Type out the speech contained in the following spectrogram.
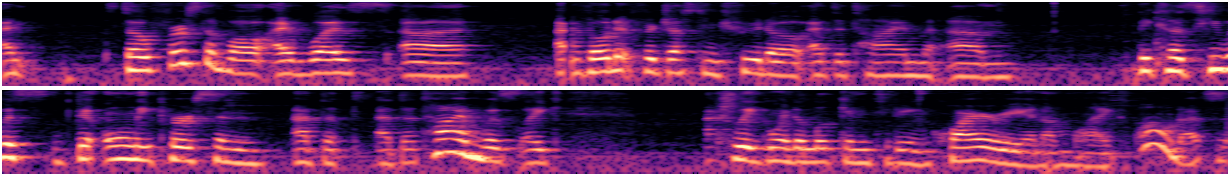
uh, so first of all, I was uh, I voted for Justin Trudeau at the time. Um, because he was the only person at the at the time was like actually going to look into the inquiry and I'm like, "Oh, that's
